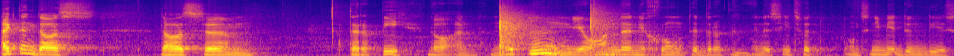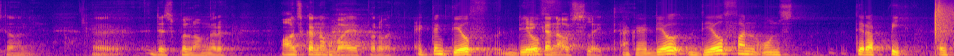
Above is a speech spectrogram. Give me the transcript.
Ek dink daar's daar's ehm um, terapie daarin net mm. om jou hande in die grond te druk mm. en dis iets wat ons nie meer doen deesdae nie. Uh dis belangrik. Maar ons kan nog baie praat. Ek dink deel deel Jy kan afsluit. Okay, deel deel van ons terapie is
